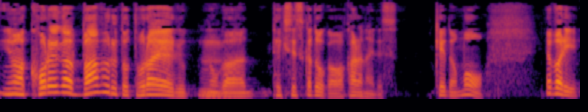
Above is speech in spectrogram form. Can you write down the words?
今これがバブルと捉えるのが適切かどうかわからないです。けどもやっぱり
